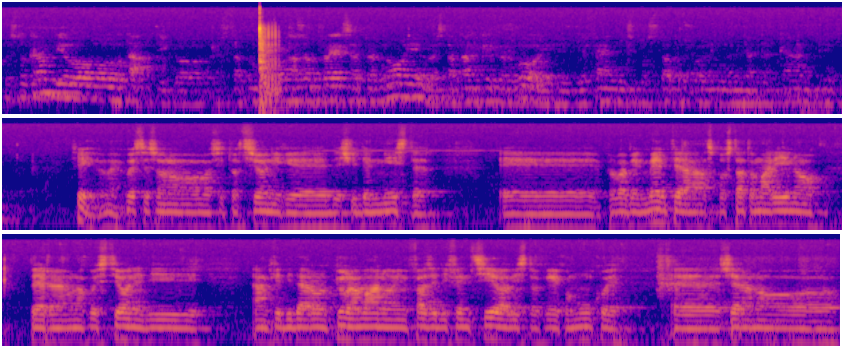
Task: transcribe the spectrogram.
Questo cambio tattico è stato un po' una sorpresa per noi o è stato anche per voi? Il Defendi spostato sulla linea degli attaccanti? Sì, beh, queste sono situazioni che decide il mister e probabilmente ha spostato Marino per una questione di, anche di dare più una mano in fase difensiva visto che comunque eh, c'erano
